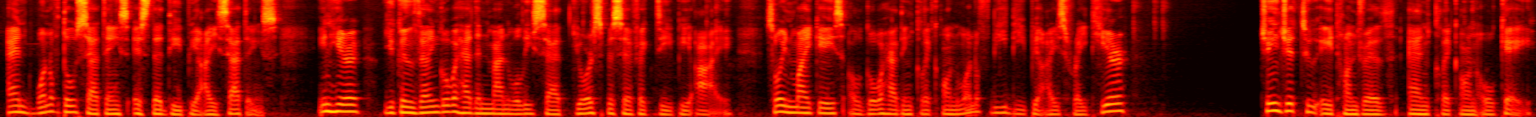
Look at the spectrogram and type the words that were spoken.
And one of those settings is the DPI settings. In here, you can then go ahead and manually set your specific DPI. So in my case, I'll go ahead and click on one of the DPIs right here change it to 800 and click on OK.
